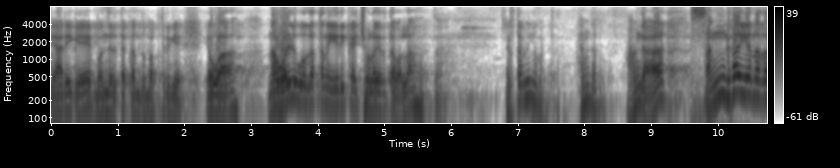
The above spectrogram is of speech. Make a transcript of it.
ಯಾರಿಗೆ ಬಂದಿರತಕ್ಕಂಥ ಭಕ್ತರಿಗೆ, ಯವ್ವ, ನಾ ಒಳ್ಳಿಗೆ ಹೋಗತನ ಹೀರಿಕಾಯಿ ಚಲೋ ಇರ್ತಾವಲ್ಲ ಅಂತ. ಇರ್ತಾವಿಲ್ಲ ಮತ್ತೆ. ಹಂಗದು ಹಂಗ ಸಂಘ ಏನದ?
